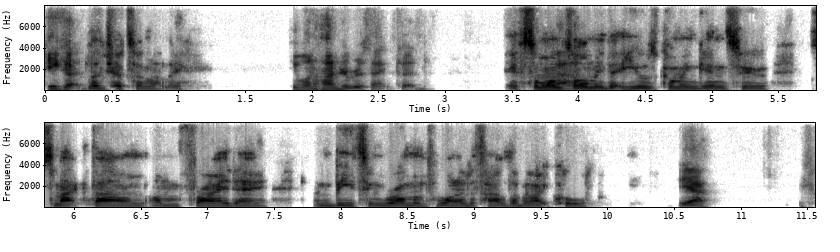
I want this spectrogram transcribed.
He could. legitimately. He 100% could. If someone told me Um, that he was coming into SmackDown on Friday and beating Roman for one of the titles, I'd be like, cool. Yeah.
